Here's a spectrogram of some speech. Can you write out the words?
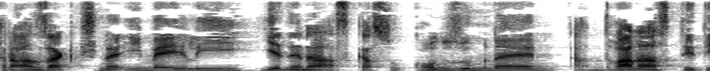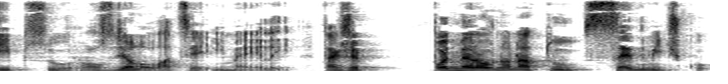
transakčné e-maily, jedenáctka sú konzumné a dvanáctý typ sú rozdeľovacie e-maily. Takže poďme rovno na tú sedmičku.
